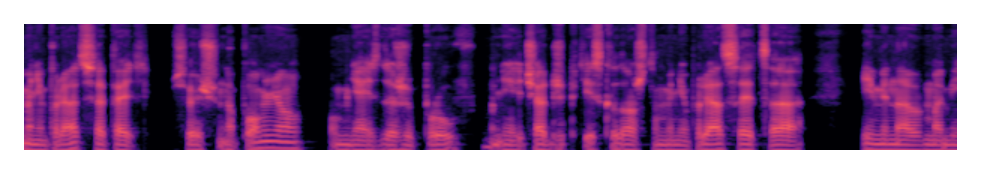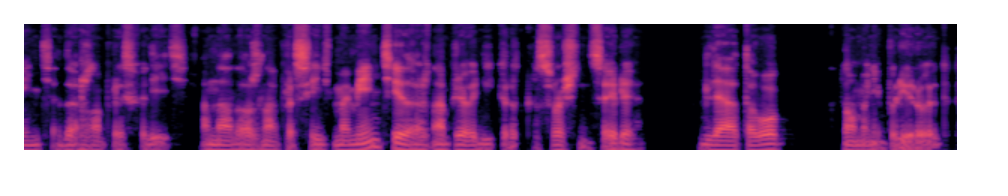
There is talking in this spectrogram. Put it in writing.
Манипуляция, опять, все еще напомню, у меня есть даже пруф. Мне чат GPT сказал, что манипуляция — это именно в моменте должна происходить. Она должна происходить в моменте и должна приводить к краткосрочной цели для того, кто манипулирует.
